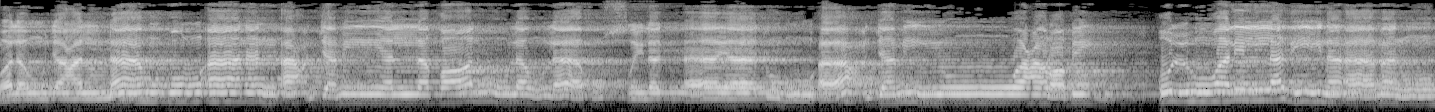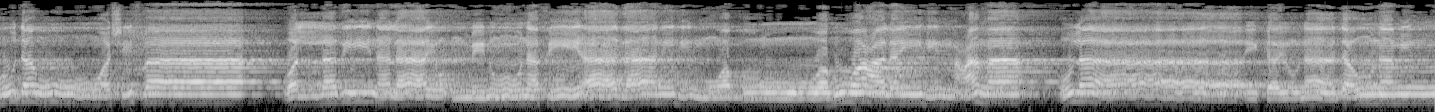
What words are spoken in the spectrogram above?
ولو جعلناه قرآنا أعجميا لقالوا لولا فصلت آياته أعجمي وعربي قل هو للذين آمنوا هدى وشفاء والذين لا يؤمنون في آذانهم وقر وهو عليهم عمى أولئك ينادون من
